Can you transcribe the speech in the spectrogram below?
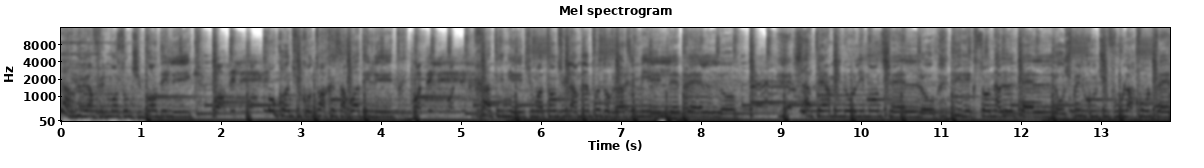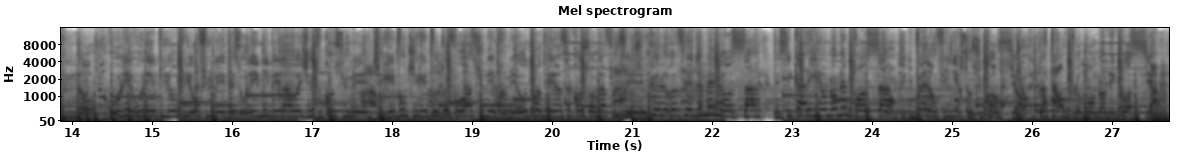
La rue a fait de moi son petit bordélique. Au coin du comptoir que ça boit des litres? Ratini, tu m'as tendu la même photographe mille est bello. La termino limoncello, direction à l'hôtello. J'fais le coup du foulard pour le. J'ai tout consumé. Tirer pour tirer, poteau, faut assumer. Premier au 31, ça consomme la fusée. C'est que le reflet de mes losa. Les sicarios non impensables. Ils veulent en finir, j'en suis conscient. Plata au plomo non négociable.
